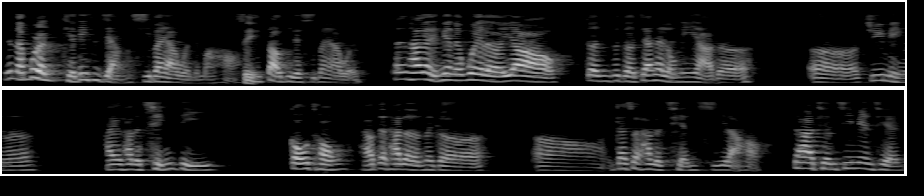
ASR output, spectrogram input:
因为南部人铁定是讲西班牙文的嘛，哈，是道地的西班牙文。但是他在里面呢，为了要 跟这个加泰隆尼亚的呃居民呢，还有他的情敌沟通，还要在他的那个呃，应该算他的前妻了哈，在他前妻面前，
